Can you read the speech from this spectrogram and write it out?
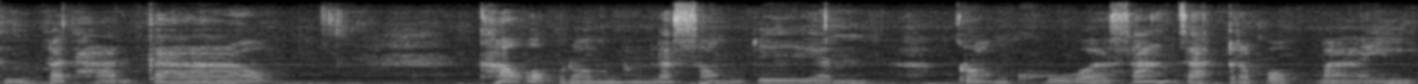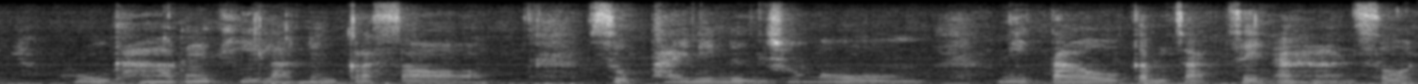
ถึงประธานเก้าเข้าอบรมนุ่นละสองเดือน โรงครัวสร้างจัดระบบใหม่ หุงข้าวได้ทีละหนึ่งกระสอบ สุกภายในหนึ่งชั่วโมง มีเตากำจัดเศษอาหารสด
